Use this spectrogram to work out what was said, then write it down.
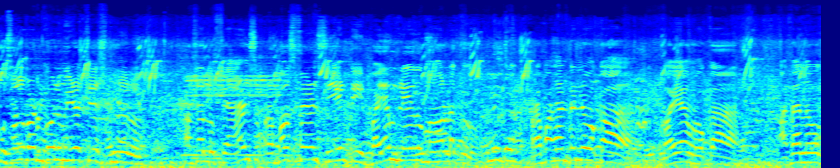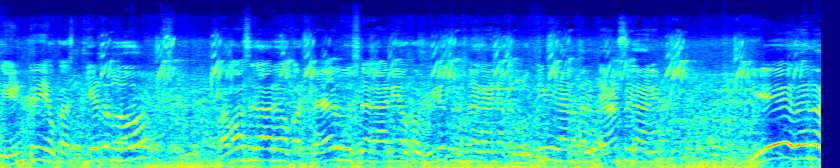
ముసలు పడుకొని వీడియో చేస్తున్నారు. అసలు ఫ్యాన్స్ ప్రభాస్ ఫ్యాన్స్ ఏంటి? భయం లేదు మా వాళ్ళకు. ప్రభాస్ అంటేనే ఒక భయం ఒక అతను ఒక ఎంట్రీ ఒక థియేటర్లో ప్రభాస్ గారి ఒక ట్రైలర్ చూసినా కానీ ఒక వీడియో చూసినా కానీ అతను లుకింగ్ కానీ అతని డ్యాన్స్ కానీ ఏదైనా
